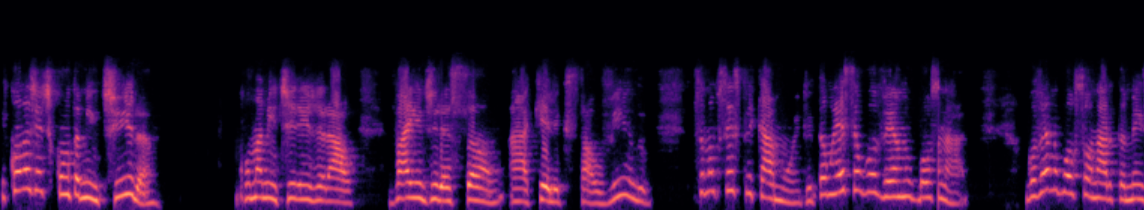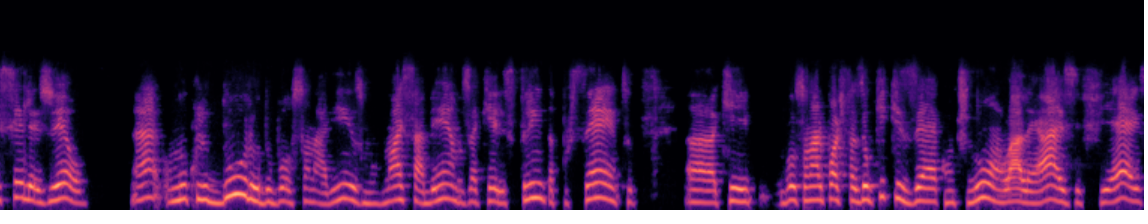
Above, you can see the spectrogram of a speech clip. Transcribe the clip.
E quando a gente conta mentira, como a mentira em geral vai em direção àquele que está ouvindo, você não precisa explicar muito. Então, esse é o governo Bolsonaro. O governo Bolsonaro também se elegeu, né, o núcleo duro do bolsonarismo, nós sabemos, aqueles 30%, uh, que Bolsonaro pode fazer o que quiser, continuam lá leais e fiéis,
